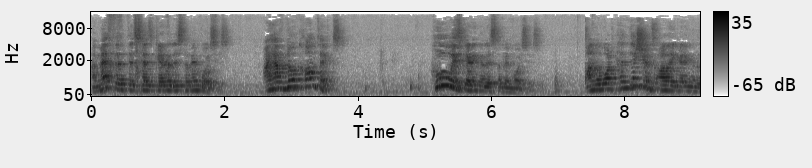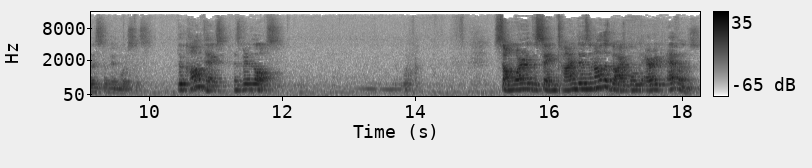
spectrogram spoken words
a method that says get a list of invoices. I have no context. Who is getting a list of invoices? Under what conditions are they getting a list of invoices? The context has been lost. Somewhere at the same time, there's another guy called Eric Evans,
